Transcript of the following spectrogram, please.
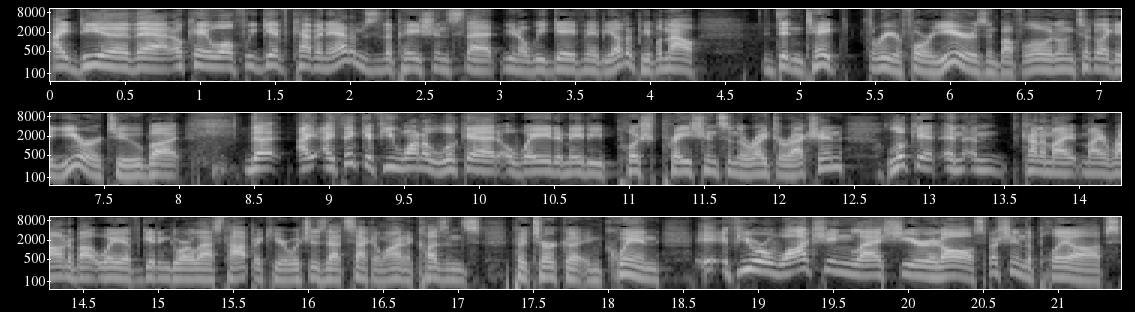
idea that okay, well, if we give Kevyn Adams the patience that you know we gave maybe other people now it didn't take three or four years in Buffalo. It only took like a year or two. But the I, I think if you want to look at a way to maybe push patience in the right direction, look at and, and kind of my, my roundabout way of getting to our last topic here, which is that second line of Cozens, Peterka, and Quinn. If you were watching last year at all, especially in the playoffs,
